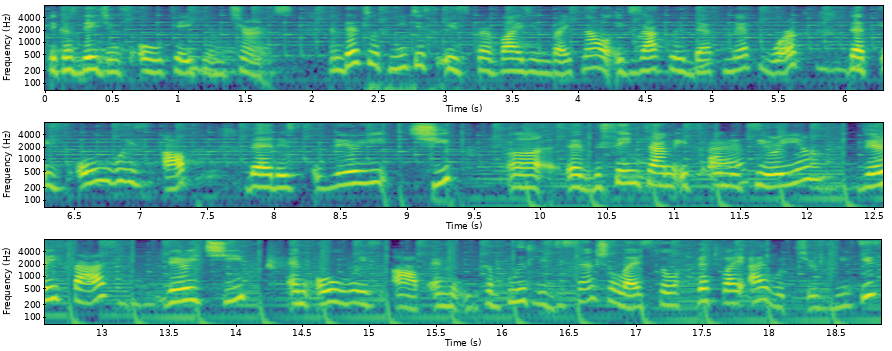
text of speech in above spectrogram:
because they just all take in turns. And that's what Metis is providing right now, exactly that network that is always up, that is very cheap. Uh, at the same time, it's on Ethereum, very fast, very cheap, and always up and completely decentralized. So that's why I would choose Metis.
